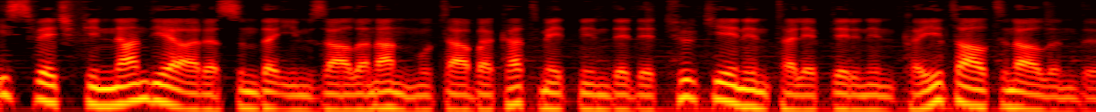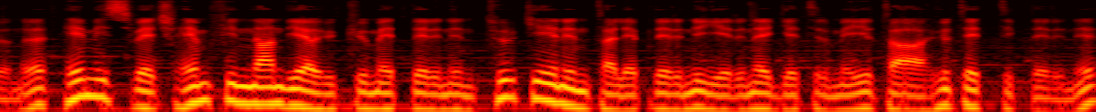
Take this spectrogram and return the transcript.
İsveç-Finlandiya arasında imzalanan mutabakat metninde de Türkiye'nin taleplerinin kayıt altına alındığını, hem İsveç hem Finlandiya hükümetlerinin Türkiye'nin taleplerini yerine getirmeyi taahhüt ettiklerini,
